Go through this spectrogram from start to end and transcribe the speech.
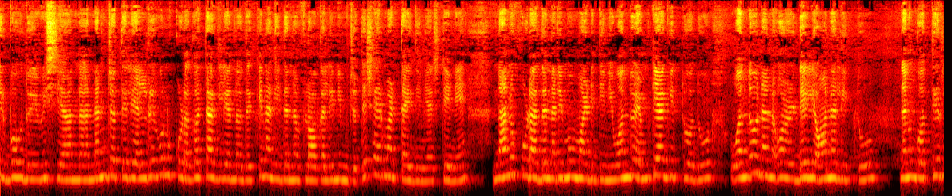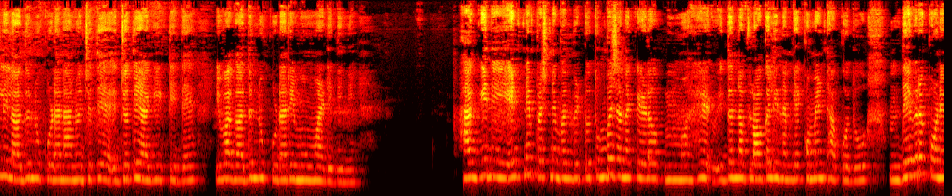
ಇರಬಹುದು ಈ ವಿಷಯ. ನನ್ನ ನನ್ ಜೊತೆಲಿ ಎಲ್ರಿಗೂ ಕೂಡ ಗೊತ್ತಾಗ್ಲಿ ಅನ್ನೋದಕ್ಕೆ ನಾನು ಇದನ್ನ ವ್ಲಾಗ್ ಅಲ್ಲಿ ನಿಮ್ ಜೊತೆ ಶೇರ್ ಮಾಡ್ತಾ ಇದ್ದೀನಿ ಅಷ್ಟೇನೆ. ನಾನು ಕೂಡ ಅದನ್ನ ರಿಮೂವ್ ಮಾಡಿದ್ದೀನಿ. ಒಂದು ಎಂಟಿ ಆಗಿತ್ತು ಅದು. ಒಂದು ನಾನು ಡೈಲಿ ಆನ್ ಅಲ್ಲಿ ಇತ್ತು. ನನ್ಗೆ ಗೊತ್ತಿರ್ಲಿಲ್ಲ, ಅದನ್ನು ಕೂಡ ನಾನು ಜೊತೆ, ಜೊತೆಯಾಗಿ ಇಟ್ಟಿದ್ದೆ. ಇವಾಗ ಅದನ್ನು ಕೂಡ ರಿಮೂವ್ ಮಾಡಿದ್ದೀನಿ. ಹಾಗೇನೆ ಎಂಟನೇ ಪ್ರಶ್ನೆ ಬಂದ್ಬಿಟ್ಟು ತುಂಬಾ ಜನ ಕೇಳೋ ಇದನ್ನ ವ್ಲಾಗ್ ಅಲ್ಲಿ ನನಗೆ ಕಾಮೆಂಟ್ ಹಾಕೋದು. ದೇವರ ಕೋಣೆ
